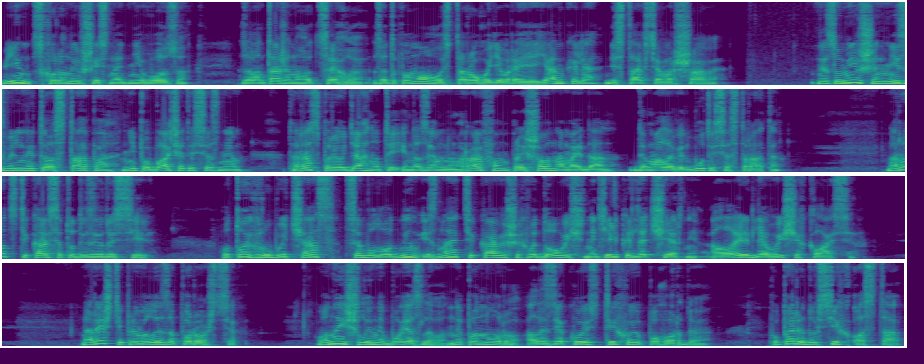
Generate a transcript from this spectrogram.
він, схоронившись на дні возу, завантаженого цеглою, за допомогою старого єврея Янкеля дістався Варшави. Не зумівши ні звільнити Остапа, ні побачитися з ним, Тарас, переодягнутий іноземним графом, прийшов на майдан, де мала відбутися страта. Народ стікався туди звідусіль. У той грубий час це було одним із найцікавіших видовищ не тільки для черні, але й для вищих класів. Нарешті привели запорожців. Вони йшли не боязливо, не понуро, але з якоюсь тихою погордою. Попереду всіх Остап.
